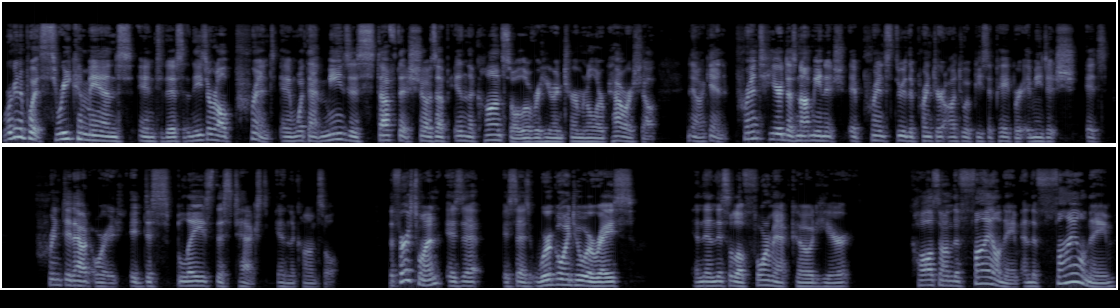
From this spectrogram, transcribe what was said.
we're going to put three commands into this, and these are all print. And what that means is stuff that shows up in the console over here in Terminal or PowerShell. Now again, print here does not mean it, it prints through the printer onto a piece of paper. It means it it's printed out or it, it displays this text in the console. The first one is that it says we're going to erase and then this little format code here calls on the file name and the file name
